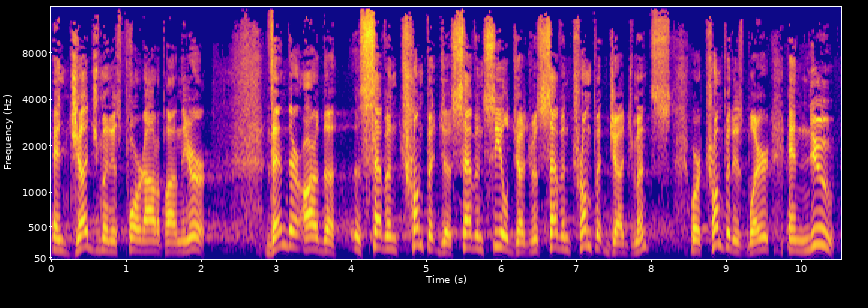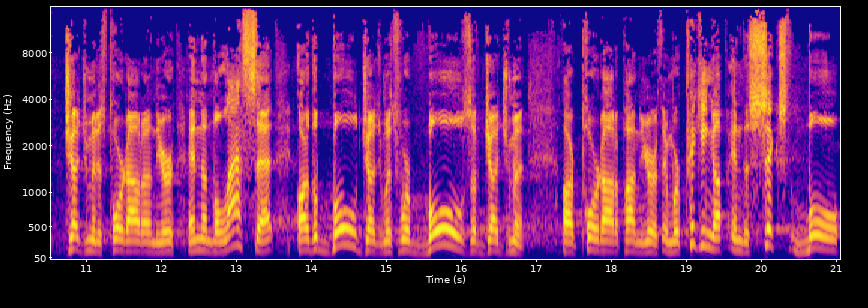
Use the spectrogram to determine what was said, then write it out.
and judgment is poured out upon the earth. Then there are the seven trumpet, seven seal judgments, seven trumpet judgments, where a trumpet is blared, and new judgment is poured out on the earth. And then the last set are the bowl judgments, where bowls of judgment are poured out upon the earth. And we're picking up in the sixth bowl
